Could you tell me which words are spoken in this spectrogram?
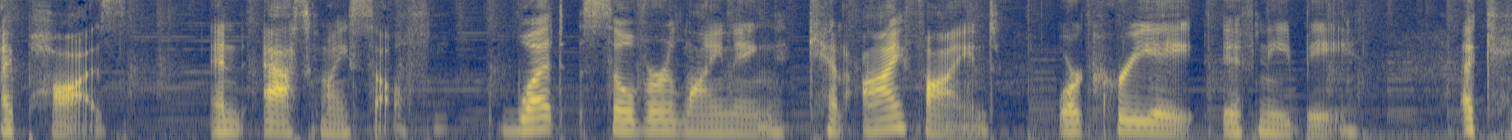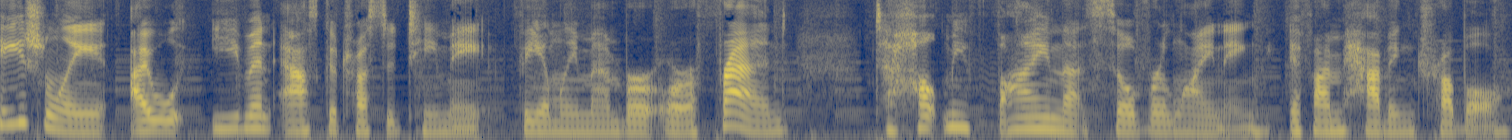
I pause and ask myself, what silver lining can I find or create if need be? Occasionally, I will even ask a trusted teammate, family member, or a friend to help me find that silver lining if I'm having trouble.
